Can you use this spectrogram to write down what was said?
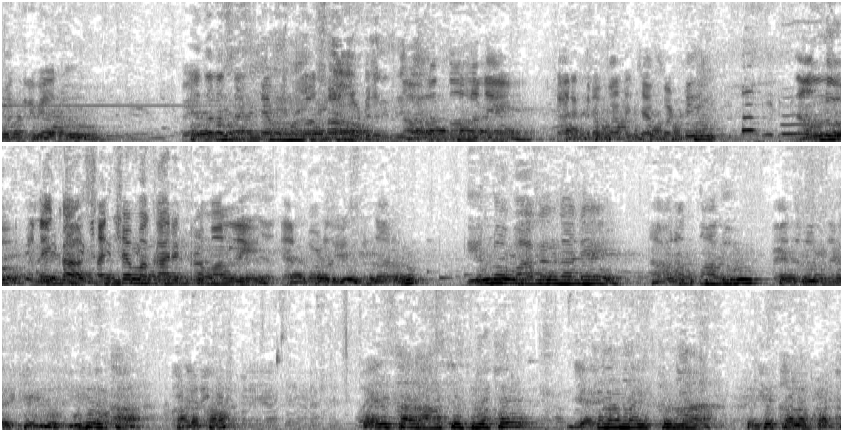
ముఖ్యమంత్రి గారు పేదల సంక్షేమం కోసం నవరత్నాలు అనే కార్యక్రమాన్ని చేపట్టి దానిలో అనేక సంక్షేమ కార్యక్రమాల్ని ఏర్పాటు చేస్తున్నారు. దీనిలో భాగంగానే నవరత్నాలు పేదలందరికీ ఇది ఒక పథకం. వైఎస్ఆర్ ఆశీస్సులతో జగనన్న ఇస్తున్న ఇంటి స్థలం పట్ట.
